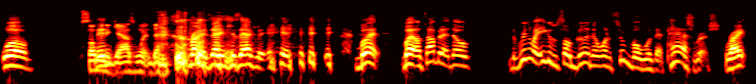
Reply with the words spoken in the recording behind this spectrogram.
Well, so they, many guys went down. right, exactly, exactly. but but on top of that though, the reason why Eagles were so good and won the Super Bowl was that pass rush, right?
